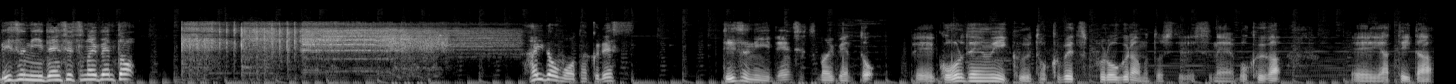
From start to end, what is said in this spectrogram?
ディズニー伝説のイベントはい、どうも、オタクです。ディズニー伝説のイベント、えーゴールデンウィーク特別プログラムとしてですね、僕が、えーやっていた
